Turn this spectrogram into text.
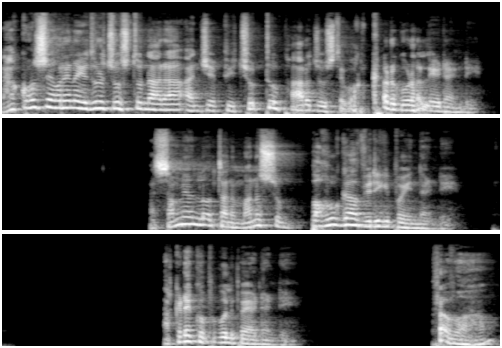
నా కోసం ఎవరైనా ఎదురు చూస్తున్నారా? అని చెప్పి చుట్టూ పార చూస్తే ఒక్కడు కూడా లేడండి. ఆ సమయంలో తన మనస్సు బహుగా విరిగిపోయిందండి. అక్కడే కుప్పకూలిపోయాడండి. ప్రభా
